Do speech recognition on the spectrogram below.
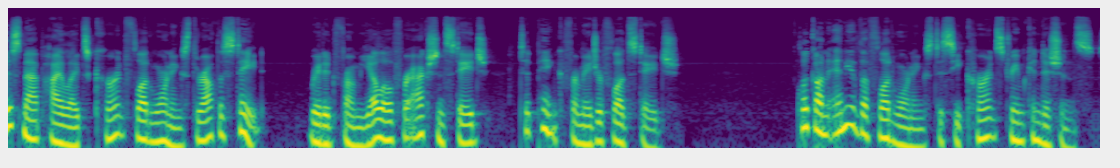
This map highlights current flood warnings throughout the state, rated from yellow for action stage to pink for major flood stage. Click on any of the flood warnings to see current stream conditions.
